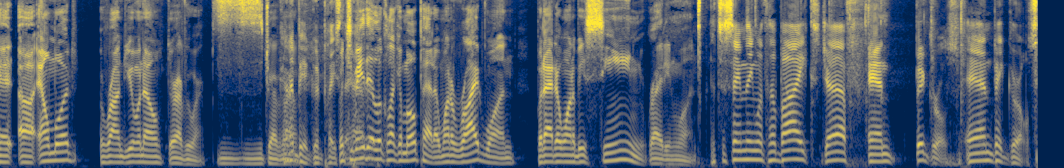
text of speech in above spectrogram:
in, at uh, Elmwood, around UNO, they're everywhere. Bzzz, driving Gotta around. be a good place But to to, me, have they look like a moped. I want to ride one, but I don't want to be seen riding one. it's the same thing with the bikes, Jeff, And big girls. and big girls.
